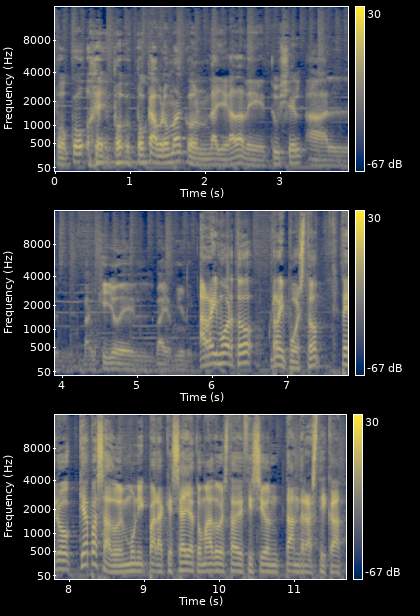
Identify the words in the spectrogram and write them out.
poco, poca broma con la llegada de Tuchel al banquillo del Bayern Múnich. A rey muerto, rey puesto. Pero, ¿qué ha pasado en Múnich para que se haya tomado esta decisión tan drástica?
